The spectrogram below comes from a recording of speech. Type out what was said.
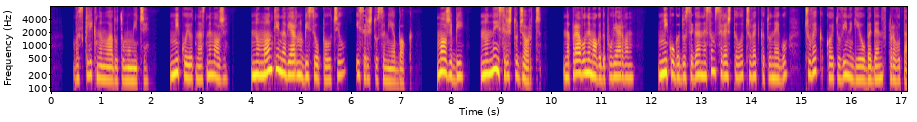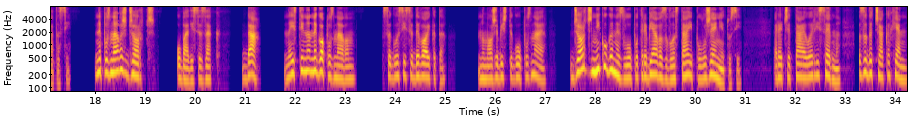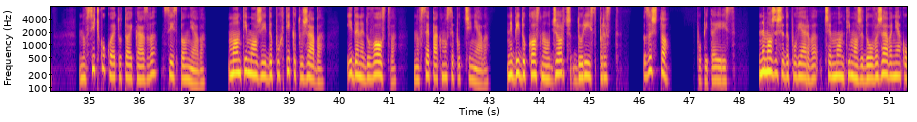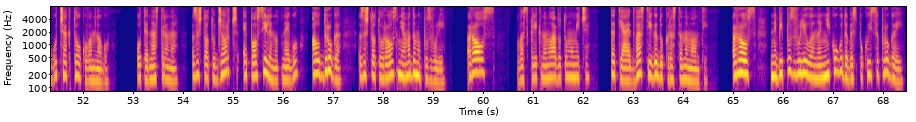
възкликна младото момиче. Никой от нас не може. Но Монти навярно би се опълчил и срещу самия Бог. Може би, но не и срещу Джордж. Направо не мога да повярвам. Никога до сега не съм срещала човек като него, човек, който винаги е убеден в правотата си. Не познаваш Джордж? Обади се Зак. Да, наистина не го познавам. Съгласи се девойката. Но може би ще го опозная. Джордж никога не злоупотребява с властта и положението си. Рече Тайлър и седна, за да чака Хен. Но всичко, което той казва, се изпълнява. Монти може и да пухти като жаба, и да недоволства, но все пак му се подчинява. Не би докоснал Джордж дори и с пръст. Защо? Попита Ирис. Не можеше да повярва, че Монти може да уважава някого чак толкова много. От една страна, защото Джордж е по-силен от него, а от друга, защото Роуз няма да му позволи. Роуз! възкликна младото момиче. Та тя едва стига до кръста на Монти. Роуз не би позволила на никого да безпокои съпруга й,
